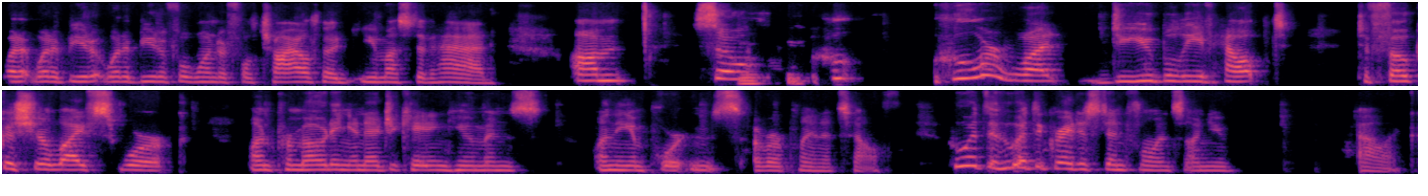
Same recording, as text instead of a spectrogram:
what a- what a beautiful what a beautiful, wonderful childhood you must have had. Um, so who who or what do you believe helped to focus your life's work on promoting and educating humans on the importance of our planet's health? Who had the who had the greatest influence on you, Alec?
